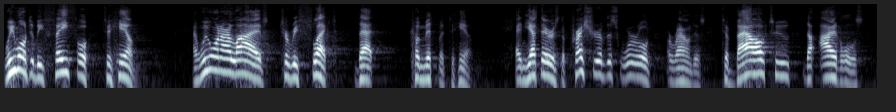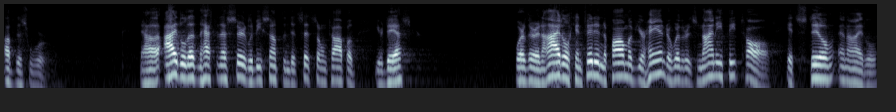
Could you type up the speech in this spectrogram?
We want to be faithful to Him. And we want our lives to reflect that commitment to Him. And yet there is the pressure of this world around us to bow to the idols of this world. Now, an idol doesn't have to necessarily be something that sits on top of your desk. Whether an idol can fit in the palm of your hand or whether it's 90 feet tall, it's still an idol.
